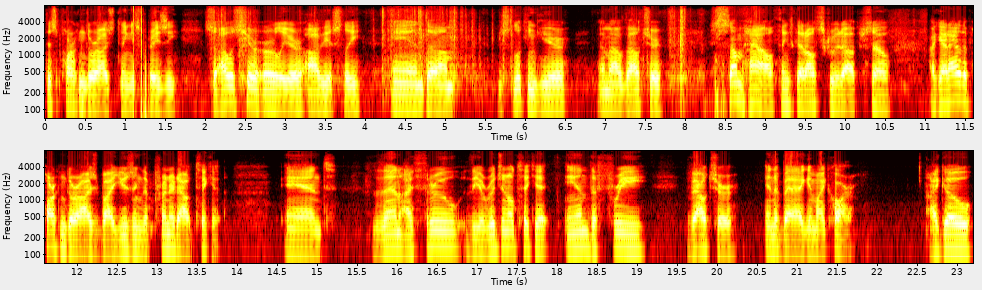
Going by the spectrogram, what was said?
This parking garage thing is crazy. So I was here earlier, obviously, and um, just looking here at my voucher. Somehow things got all screwed up. So I got out of the parking garage by using the printed out ticket, and then I threw the original ticket and the free voucher in a bag in my car. I go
